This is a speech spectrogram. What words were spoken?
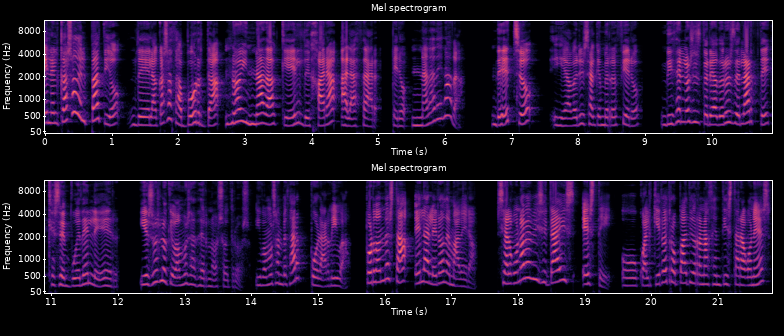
En el caso del patio de la casa Zaporta no hay nada que él dejara al azar, pero nada de nada. De hecho, y a veréis a qué me refiero, dicen los historiadores del arte que se puede leer, y eso es lo que vamos a hacer nosotros. Y vamos a empezar por arriba, por donde está el alero de madera. Si alguna vez visitáis este o cualquier otro patio renacentista aragonés,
